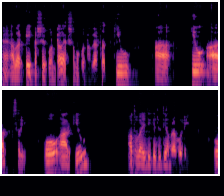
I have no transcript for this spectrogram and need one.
হ্যাঁ আবার এই পাশের কোণটাও এক সমকোণ হবে, অর্থাৎ Q Q R sorry O R Q অথবা এইদিকে যদি আমরা বলি ও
